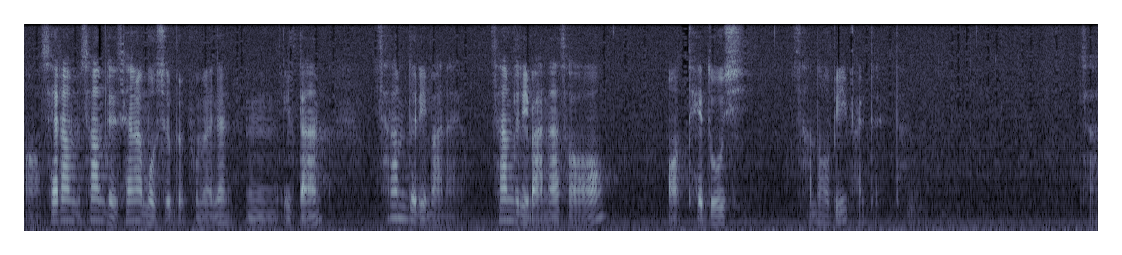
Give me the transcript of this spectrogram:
어, 사람, 사람들의 생활 모습을 보면은 음, 일단 사람들이 많아요. 사람들이 많아서 어, 대도시 산업이 발달했다. 자,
